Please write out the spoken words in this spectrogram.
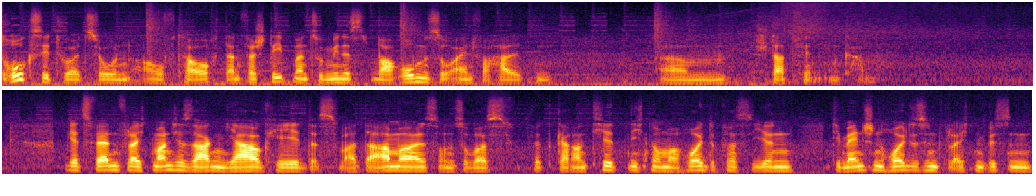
Drucksituation auftaucht, dann versteht man zumindest, warum so ein Verhalten ähm, stattfinden kann. Jetzt werden vielleicht manche sagen, ja, okay, das war damals und sowas wird garantiert nicht nochmal heute passieren. Die Menschen heute sind vielleicht ein bisschen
